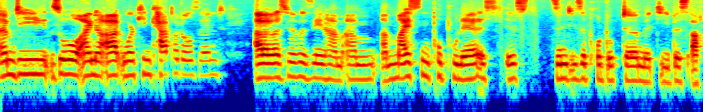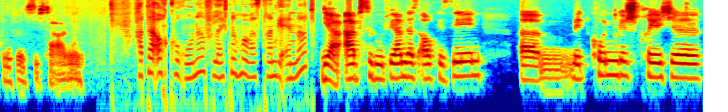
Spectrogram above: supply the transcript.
ähm, die so eine Art Working Capital sind. Aber was wir gesehen haben, am, am meisten populär ist, ist, sind diese Produkte mit die bis 58 Tagen. Hat da auch Corona vielleicht noch mal was dran geändert? Ja, absolut. Wir haben das auch gesehen ähm, mit Kundengespräche.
